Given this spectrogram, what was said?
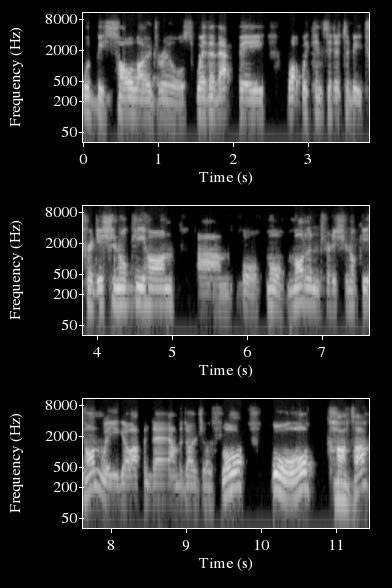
would be solo drills, whether that be what we consider to be traditional Kihon um, or more modern traditional Kihon, where you go up and down the dojo floor, or kata,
